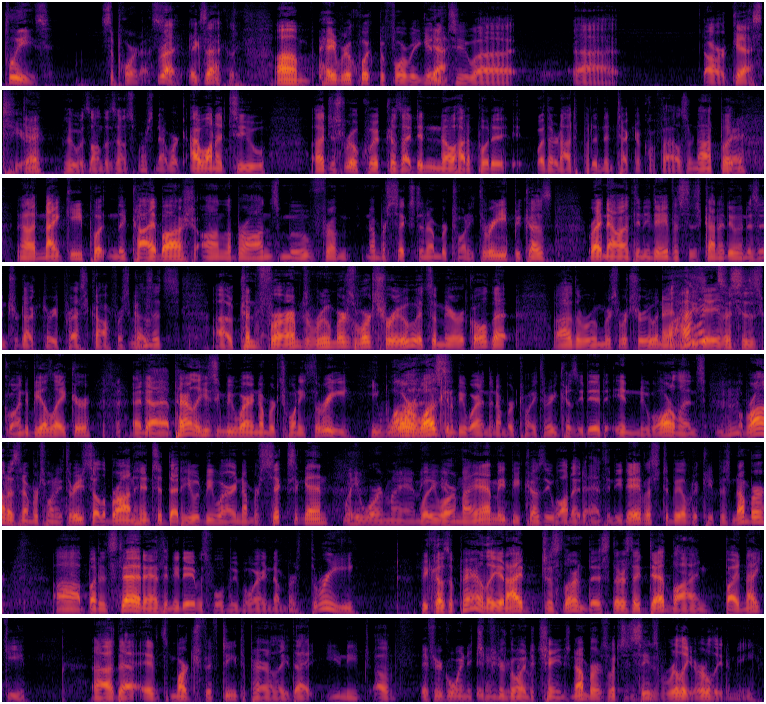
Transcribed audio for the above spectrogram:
Please support us. Right, exactly. Um, hey, real quick before we get Yeah. into uh, uh, our guest here, Okay. who was on the Zone Sports Network, I wanted to uh, just real quick because I didn't know how to put it, whether or not to put it in technical files or not. But Okay. uh, Nike putting the kibosh on LeBron's move from number six to number twenty-three because right now Anthony Davis is kind of doing his introductory press conference because Mm-hmm. it's uh, confirmed. Rumors were true. It's a miracle that. Uh, the rumors were true, and Anthony What? Davis is going to be a Laker, and uh, apparently he's going to be wearing number 23. He or was. was going to be wearing the number 23 because he did in New Orleans. Mm-hmm. LeBron is number 23, so LeBron hinted that he would be wearing number six again. What he wore in Miami. What he Yeah. wore in Miami because he wanted Anthony Davis to be able to keep his number, uh, but instead Anthony Davis will be wearing number three because apparently, and I just learned this, there's a deadline by Nike. Uh, that it's March 15th apparently that you need of If you're going to change, if you're going number. to change numbers, which it seems really early to me.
